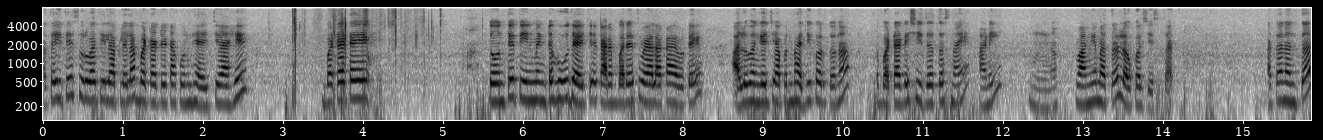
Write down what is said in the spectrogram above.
आता इथे सुरुवातीला आपल्याला बटाटे टाकून घ्यायचे आहे. बटाटे दोन ते तीन मिनटं होऊ द्यायचे कारण बऱ्याच वेळेला काय होते आलू वांग्याची आपण भाजी करतो ना तर बटाटे शिजतच नाही आणि वांगे मात्र लवकर शिजतात. आता नंतर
